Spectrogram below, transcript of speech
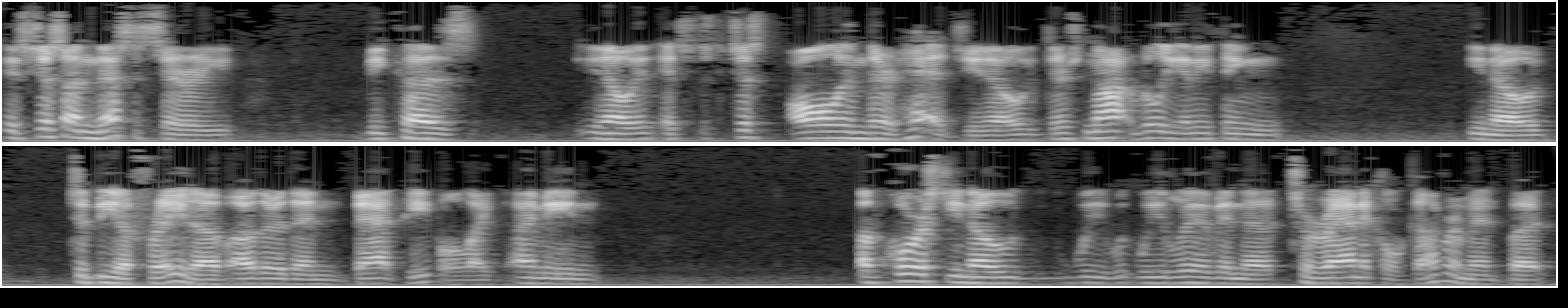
it's just unnecessary because you know it's just all in their heads. You know, there's not really anything you know to be afraid of other than bad people. Like I mean, of course, you know we we live in a tyrannical government, but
